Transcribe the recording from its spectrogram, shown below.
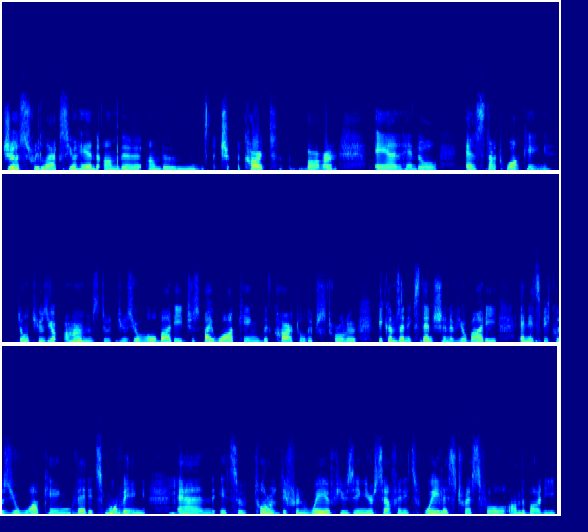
just relax your hand on the on the um, cart bar and handle, and start walking don't use your arms, do, use your whole body. Just by walking, the cart or the stroller becomes an extension of your body, and it's because you're walking that it's moving. Mm-hmm. And it's a total different way of using yourself, and it's way less stressful on the body.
